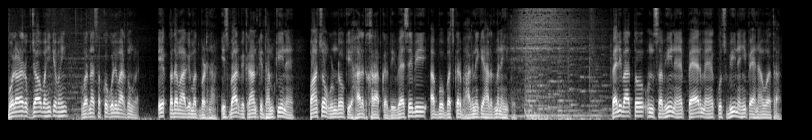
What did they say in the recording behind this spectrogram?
बोला ना रुक जाओ वहीं के वहीं, वरना सबको गोली मार दूँगा। एक कदम आगे मत बढ़ना। इस बार विक्रांत की धमकी ने पाँचों गुंडों की हालत खराब कर दी। वैसे भी अब वो बचकर भागने की हालत में नहीं थे। पहली बात तो उन सभी ने पैर में कुछ भी नहीं पहना हुआ था।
